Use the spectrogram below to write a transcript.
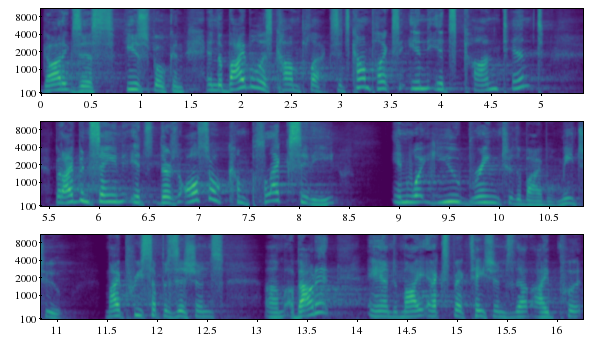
God exists, He has spoken, and the Bible is complex. It's complex in its content, but I've been saying it's, there's also complexity in what you bring to the Bible. Me too. My presuppositions um, about it and my expectations that I put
